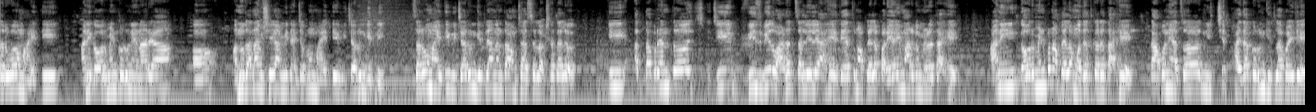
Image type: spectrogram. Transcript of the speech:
सर्व माहिती आणि गव्हर्नमेंटकडून येणाऱ्या अनुदानाविषयी आम्ही त्यांच्याकडून माहिती विचारून घेतली. सर्व माहिती विचारून घेतल्यानंतर आमच्या असं लक्षात आलं की आत्तापर्यंत जी वीज बिल वाढत चाललेले आहे त्यातून आपल्याला पर्यायी मार्ग मिळत आहे आणि गव्हर्नमेंट पण आपल्याला मदत करत आहे तर आपण याचा निश्चित फायदा करून घेतला पाहिजे.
